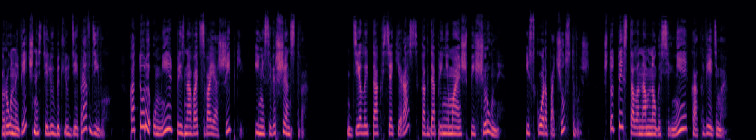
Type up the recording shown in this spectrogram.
Руны вечности любят людей правдивых, которые умеют признавать свои ошибки и несовершенства. Делай так всякий раз, когда принимаешь пищу руны, и скоро почувствуешь, что ты стала намного сильнее, как ведьма.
